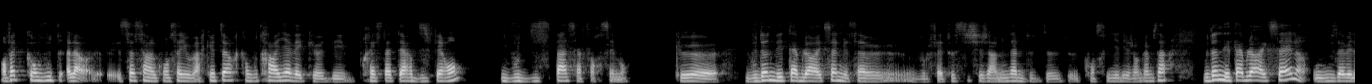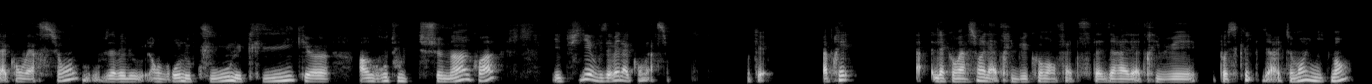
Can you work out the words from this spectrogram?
en fait, quand vous, alors, ça c'est un conseil aux marketeurs. Quand vous travaillez avec euh, des prestataires différents, ils vous disent pas ça forcément que euh, vous donne des tableurs Excel, mais ça, euh, vous le faites aussi chez Germinal de, de, de, conseiller les gens comme ça. Il vous donne des tableurs Excel où vous avez la conversion, vous avez le, en gros le coût, le clic, euh, en gros tout le chemin, quoi. Et puis vous avez la conversion. Ok. Après, la conversion, elle est attribuée comment en fait? C'est-à-dire, elle est attribuée post-clic directement, uniquement,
